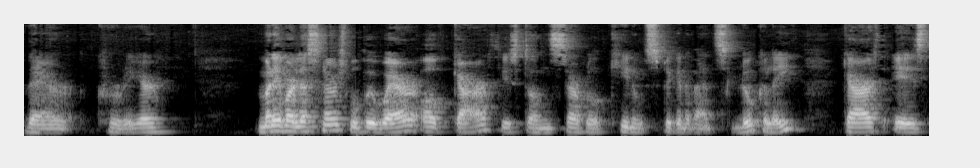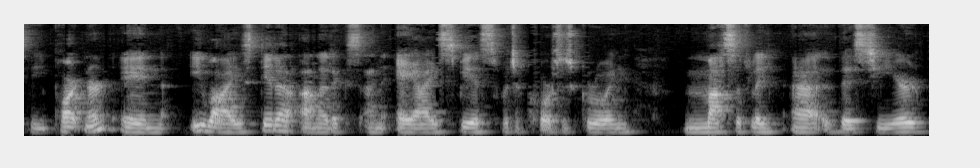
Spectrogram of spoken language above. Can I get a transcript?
their career. Many of our listeners will be aware of Gareth, who's done several keynote speaking events locally Gareth is the partner in EY's data analytics and AI space, which of course is growing massively uh, this year.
